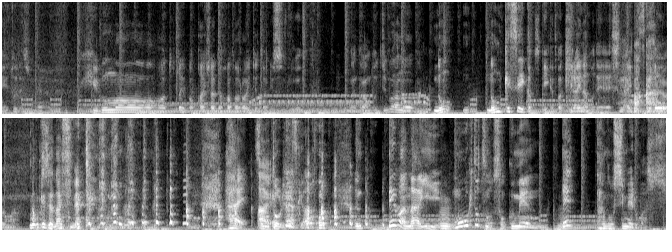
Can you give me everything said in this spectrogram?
えっ、とですね昼間例えば会社で働いてたりするなんかあの自分はあのののんけ生活って言い方は嫌いなのでしないですけどのんけじゃないしね。はいその通りですけど、ではない、うん。もう一つの側面で楽しめる場所。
